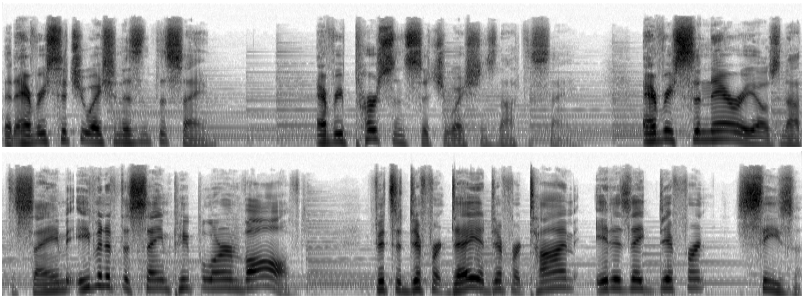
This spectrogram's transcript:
that every situation isn't the same. Every person's situation is not the same. Every scenario is not the same, even if the same people are involved. If it's a different day, a different time, it is a different season.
